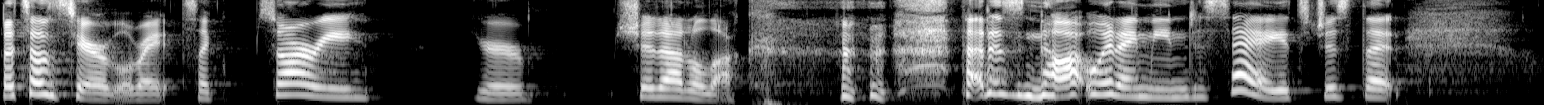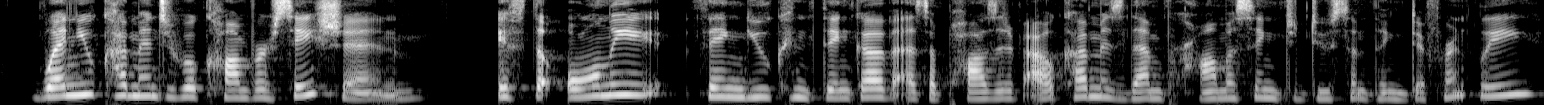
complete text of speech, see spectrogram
that sounds terrible, right? It's like, sorry, you're shit out of luck. that is not what I mean to say. It's just that when you come into a conversation, if the only thing you can think of as a positive outcome is them promising to do something differently,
